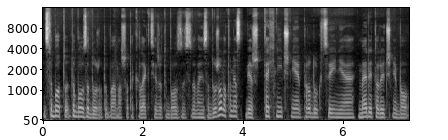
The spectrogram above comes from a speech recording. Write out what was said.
Więc to było, to, to było za dużo, to była nasza taka lekcja, że to było zdecydowanie za dużo, natomiast wiesz, technicznie, produkcyjnie, merytorycznie, bo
